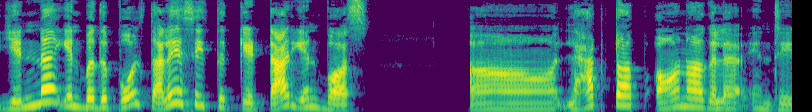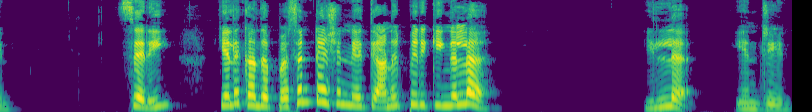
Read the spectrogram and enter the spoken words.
என்ன என்பது போல் தலையசைத்து கேட்டார் என் பாஸ். லேப்டாப் ஆன் ஆகல என்றேன். சரி எனக்கு அந்த பிரசன்டேஷன் நேத்து அனுப்பியிருக்கீங்கல்ல? இல்ல என்றேன்.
